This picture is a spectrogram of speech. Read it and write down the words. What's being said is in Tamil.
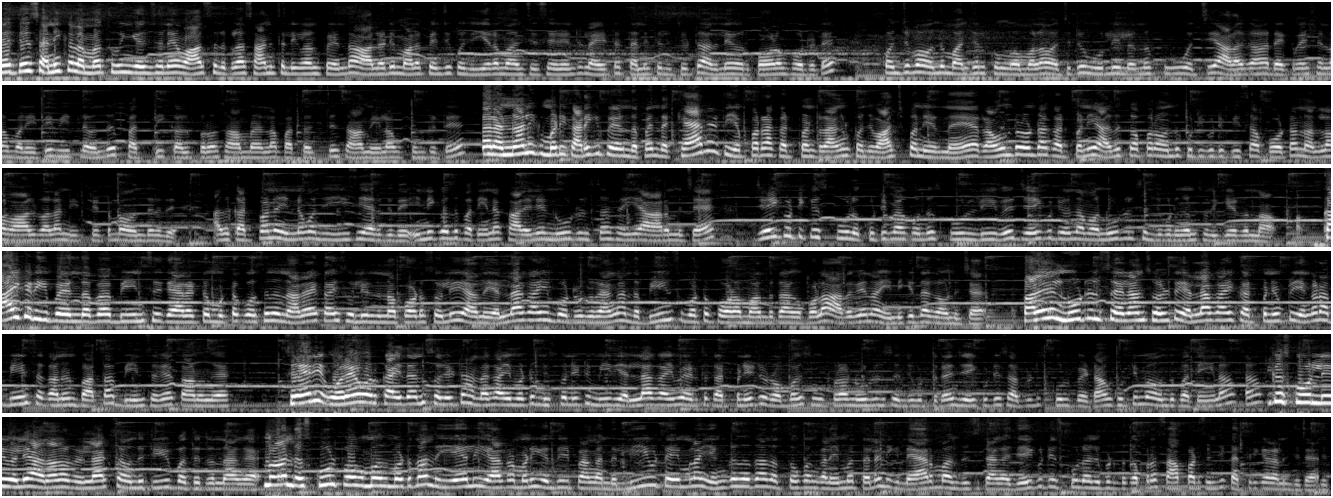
நேற்று சனிக்கிழமை தூங்கி எழுந்தோடனே வாசலுக்குலாம் சாணி தெளிக்கலாம்னு போயிருந்தா ஆல்ரெடி மழை பெஞ்சு கொஞ்சம் ஈரமாக இருந்துச்சு. சரின்ட்டு லைட்டாக தண்ணி தெளிச்சுட்டு அதிலே ஒரு கோலம் போட்டுட்டு கொஞ்சமாக வந்து மஞ்சள் குங்குமம்லாம் வச்சுட்டு உருளிலேருந்து பூ வச்சு அழகாக டெக்கரேஷன்லாம் பண்ணிட்டு வீட்டில் வந்து பத்தி கல்புரம் சாம்பிரான்லாம் பற்ற வச்சுட்டு சாமியெல்லாம் கும்பிட்டுட்டு ரெண்டு நாளைக்கு முன்னாடி கடைக்கு போயிருந்தப்ப இந்த கேரட் எப்படா கட் பண்ணுறாங்கன்னு கொஞ்சம் வாட்ச் பண்ணியிருந்தேன். ரவுண்ட் ரவுண்டாக கட் பண்ணி அதுக்கப்புறம் வந்து குட்டி குட்டி பீஸாக போட்டால் நல்லா வாழ்வாலாம் நீட் நீட்டமாக வந்துடுது அது கட் பண்ண இன்னும் கொஞ்சம் ஈஸியாக இருக்குது. இன்றைக்கி வந்து பார்த்தீங்கன்னா காலையில நூடுல்ஸ் தான் செய்ய ஆரம்பித்தேன் ஜெய்குட்டிக்கு ஸ்கூலு குட்டிமாக்கு வந்து ஸ்கூல் லீவு. ஜெய்குட்டி வந்து நம்ம நூடுல்ஸ் செஞ்சு கொடுங்கன்னு சொல்லி கேட்டிருந்தான். காய்கறிக்கு போயிருந்தப்ப பீன்ஸ் கேரட்டு முட்டைக்கோசுன்னு நிறைய காய் சொல்லியிருந்தேன் நான் போட சொல்லி. அதில் எல்லா காயும் போட்டிருக்காங்க அந்த பீன்ஸ் மட்டும் போட மறந்துட்டாங்க போல. அதவே நான் இன்னைக்கு தான் கவனிச்சேன். காலையில் நூடுல்ஸ் செய்யலாம்னு சொல்லிட்டு எல்லா காயும் கட் பண்ணிவிட்டு எங்கடா பீன்ஸை காணுன்னு பார்த்தா பீன்ஸவே காணுங்க. சரி ஒரே ஒரு காய் தான் சொல்லிட்டு அந்த காய் மட்டும் மிஸ் பண்ணிட்டு மீதி எல்லா காயுமே எடுத்து கட் பண்ணிட்டு ரொம்ப சூப்பரா நூடுல்ஸ் செஞ்சு கொடுத்துட்டேன். ஜெய்குட்டி சாப்பிட்டு ஸ்கூல் போயிட்டான். குட்டிமா வந்து பாத்தீங்கன்னா இங்க ஸ்கூல் லீவ் இல்லையா? அதனால ரிலாக்ஸா வந்து டிவி பார்த்துட்டு இருந்தாங்க. நான் அந்த ஸ்கூல் போகும்போது மட்டும் தான் அந்த ஏழு ஏழரை மணிக்கு எழுந்திருப்பாங்க அந்த லீவ் டைம்லாம் எங்க இருந்து தான் அந்த தூக்கம் கலையுமோ தெரியல இன்னைக்கு நேரமா இருந்துச்சுட்டாங்க ஜெய்குட்டி ஸ்கூல் அனுப்பினதுக்கு அப்புறம் சாப்பாடு செஞ்சு கத்திரிக்காய் கலைஞ்சிட்டாரு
